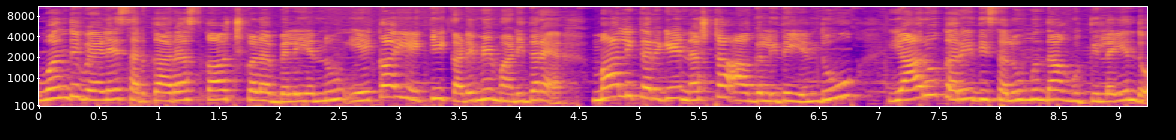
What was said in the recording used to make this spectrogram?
ಒಂದು ವೇಳೆ ಸರ್ಕಾರ ಸ್ಕಾಚ್ಗಳ ಬೆಲೆಯನ್ನು ಏಕಾಏಕಿ ಕಡಿಮೆ ಮಾಡಿದರೆ ಮಾಲೀಕರಿಗೆ ನಷ್ಟ ಆಗಲಿದೆ ಎಂದು ಯಾರೂ ಖರೀದಿಸಲು ಮುಂದಾಗುತ್ತಿಲ್ಲ ಎಂದು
